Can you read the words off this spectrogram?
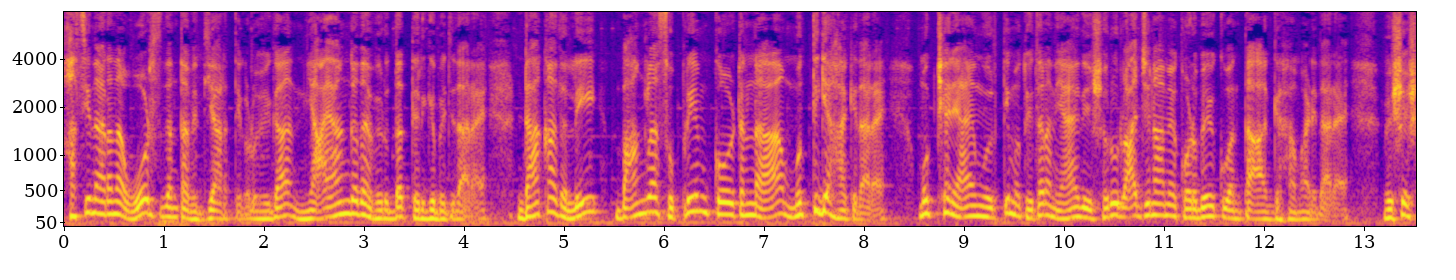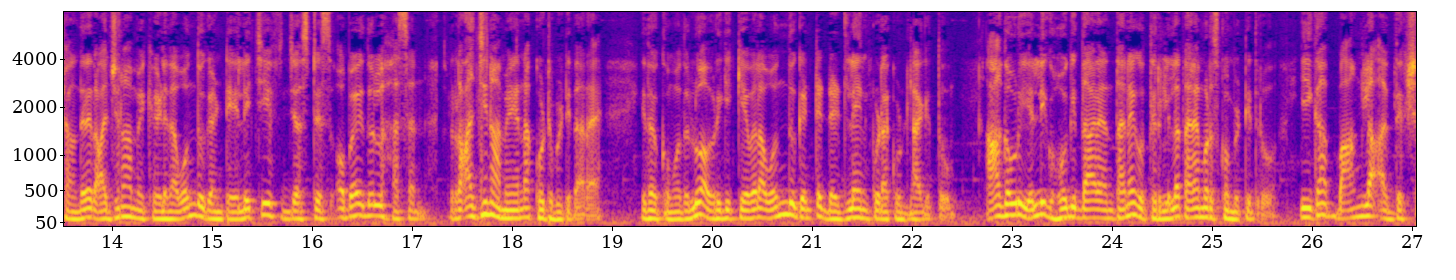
ಹಸಿನಾರನ ಓಡಿಸಿದಂತ ವಿದ್ಯಾರ್ಥಿಗಳು ಈಗ ನ್ಯಾಯಾಂಗದ ವಿರುದ್ಧ ತಿರುಗಿ ಬಿದ್ದಿದ್ದಾರೆ. ಢಾಕಾದಲ್ಲಿ ಬಾಂಗ್ಲಾ ಸುಪ್ರೀಂ ಕೋರ್ಟ್ ಅನ್ನ ಮುತ್ತಿಗೆ ಹಾಕಿದ್ದಾರೆ. ಮುಖ್ಯ ನ್ಯಾಯಮೂರ್ತಿ ಮತ್ತು ಇತರ ನ್ಯಾಯಾಧೀಶರು ರಾಜೀನಾಮೆ ಕೊಡಬೇಕು ಅಂತ ಆಗ್ರಹ ಮಾಡಿದ್ದಾರೆ. ವಿಶೇಷ ಅಂದ್ರೆ ರಾಜೀನಾಮೆ ಕೇಳಿದ ಒಂದು ಗಂಟೆಯಲ್ಲಿ ಚೀಫ್ ಜಸ್ಟಿಸ್ ಒಬೈದುಲ್ ಹಸನ್ ರಾಜೀನಾಮೆಯನ್ನ ಕೊಟ್ಟುಬಿಟ್ಟಿದ್ದಾರೆ. ಇದಕ್ಕೂ ಮೊದಲು ಅವರಿಗೆ ಕೇವಲ ಒಂದು ಗಂಟೆ ಡೆಡ್ಲೈನ್ ಕೂಡ ಕೊಡಲಾಗಿತ್ತು. ಆಗ ಅವರು ಎಲ್ಲಿಗೆ ಹೋಗಿದ್ದಾರೆ ಅಂತಾನೆ ಗೊತ್ತಿರಲಿಲ್ಲ ತಲೆಮರೆಸ್ಕೊಂಡ್ಬಿಟ್ಟಿದ್ರು ಈಗ ಬಾಂಗ್ಲಾ ಅಧ್ಯಕ್ಷ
